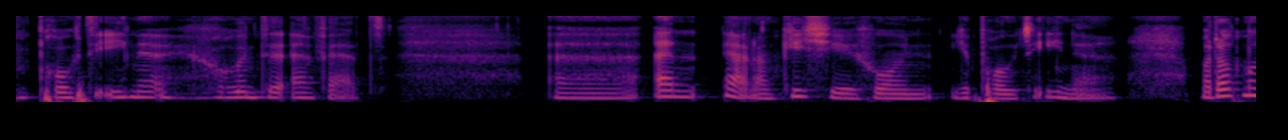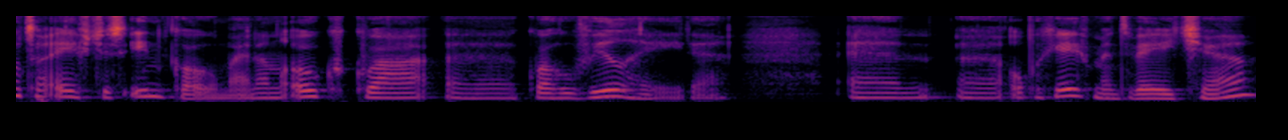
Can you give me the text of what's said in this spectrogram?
proteïne, groente en vet. Uh, en ja, dan kies je gewoon je proteïne. Maar dat moet er eventjes inkomen. En dan ook qua, uh, qua hoeveelheden. En uh, op een gegeven moment weet je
